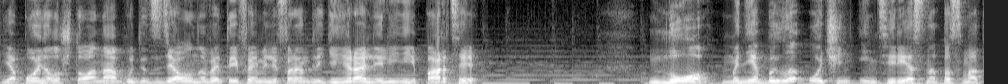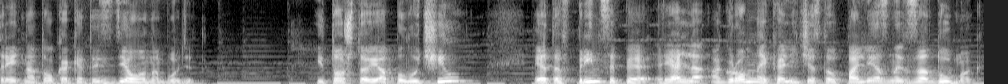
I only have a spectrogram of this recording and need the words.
я понял, что она будет сделана в этой family-friendly генеральной линии партии. Но мне было очень интересно посмотреть на то, как это сделано будет. И то, что я получил, это, в принципе, реально огромное количество полезных задумок.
